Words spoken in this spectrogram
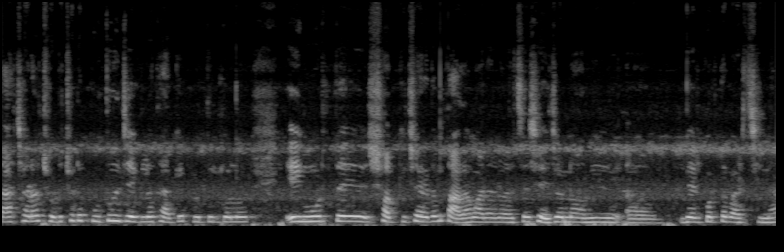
তাছাড়াও ছোটো ছোটো পুতুল যেগুলো থাকে, পুতুলগুলো এই মুহূর্তে সব কিছু একদম তালা মারা রয়েছে, সেই জন্য আমি বের করতে পারছি না।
